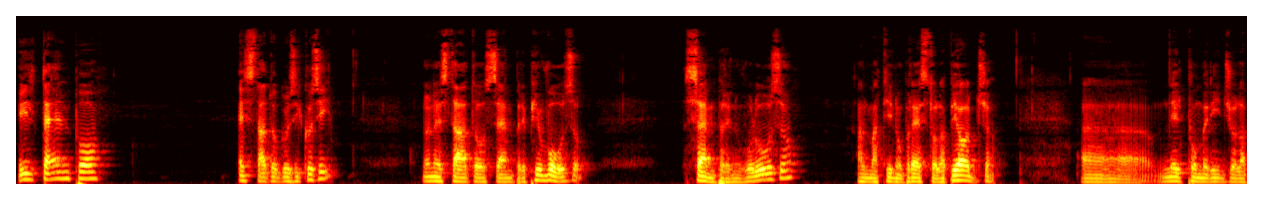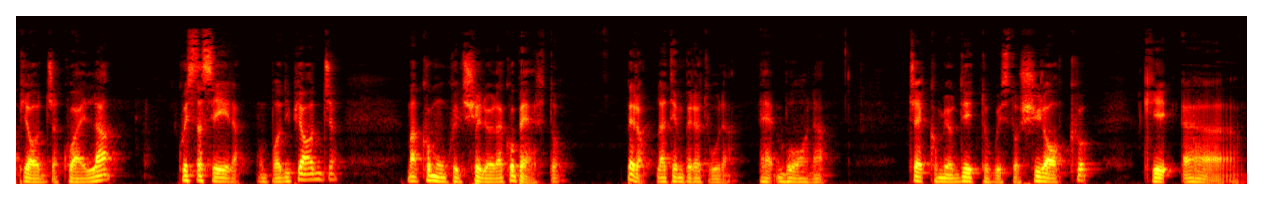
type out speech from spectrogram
Il tempo è stato così così, non è stato sempre piovoso, sempre nuvoloso, al mattino presto la pioggia, uh, nel pomeriggio la pioggia qua e là, questa sera un po' di pioggia, ma comunque il cielo era coperto, però la temperatura è buona. C'è, come ho detto, questo scirocco che uh,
